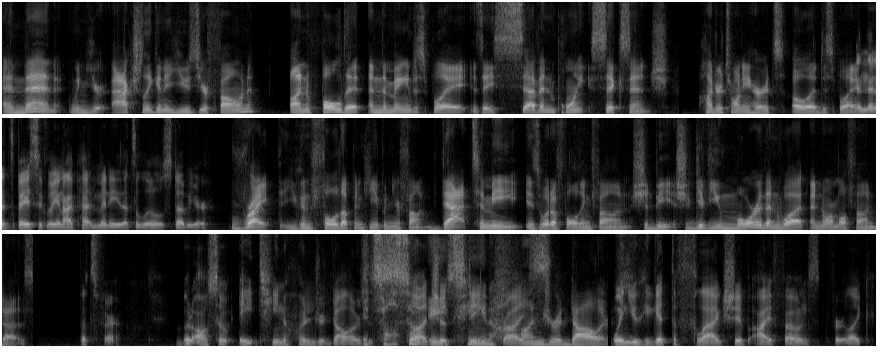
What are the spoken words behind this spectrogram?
And then when you're actually going to use your phone, unfold it and the main display is a 7.6 inch 120 hertz OLED display. And then it's basically an iPad mini that's a little stubbier. Right, that you can fold up and keep in your phone. That to me is what a folding phone should be. It should give you more than what a normal phone does. That's fair. But also $1,800 It's is also such a eighteen steep price. hundred dollars. when you could get the flagship iPhones for like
